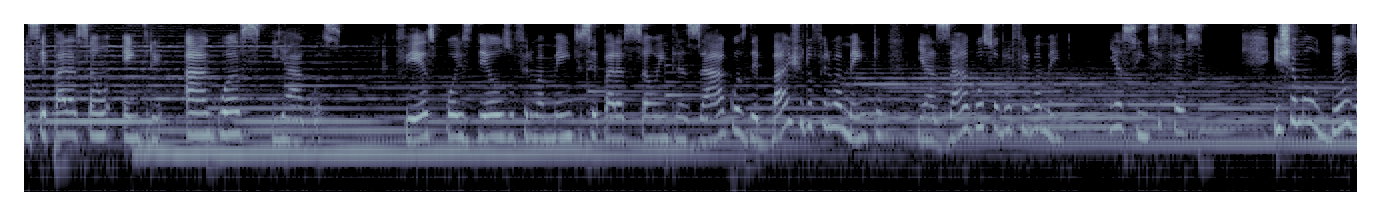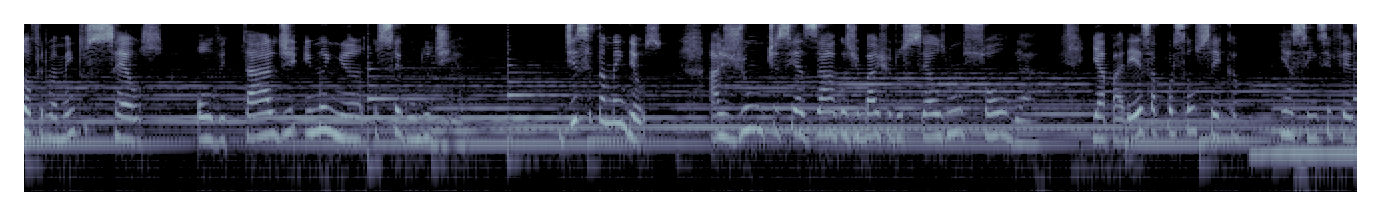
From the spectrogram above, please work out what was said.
e separação entre águas e águas. Fez, pois, Deus o firmamento e separação entre as águas debaixo do firmamento e as águas sobre o firmamento. E assim se fez. E chamou Deus ao firmamento céus, houve tarde e manhã o segundo dia. Disse também Deus: Ajunte-se as águas debaixo dos céus num só lugar, e apareça a porção seca. E assim se fez.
